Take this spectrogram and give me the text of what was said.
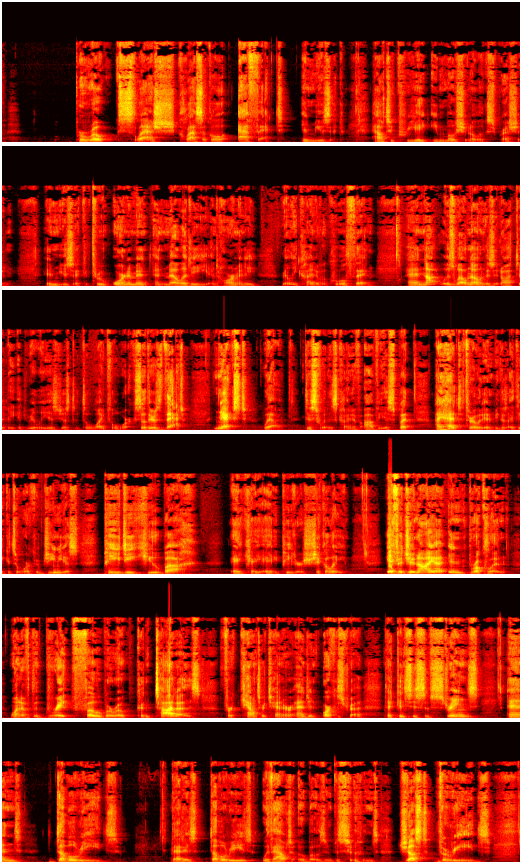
Baroque slash classical affect in music, how to create emotional expression in music through ornament and melody and harmony. Really kind of a cool thing. And not as well known as it ought to be. It really is just a delightful work. So there's that. Next, well, this one is kind of obvious, but I had to throw it in because I think it's a work of genius. P.D.Q. Bach, aka Peter Schickele, Iphigenia in Brooklyn, one of the great faux Baroque cantatas for countertenor and an orchestra that consists of strings and double reeds. That is, double reeds without oboes and bassoons, just the reeds.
